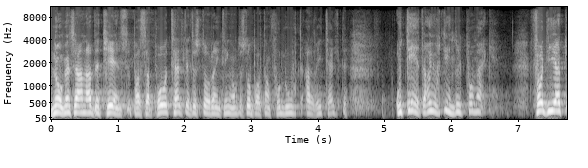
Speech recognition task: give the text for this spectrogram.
Noen sier han hadde tjeneste, passa på teltet. Det står det ingenting om. Det står bare at han forlot aldri teltet. Og det har gjort inntrykk på meg. Fordi at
